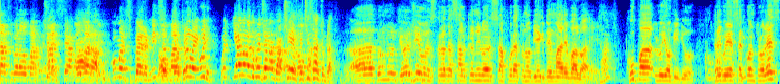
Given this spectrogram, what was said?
dați-vă la o parte. Ce Hai, înseamnă la o asta? parte. Cum îți permiți La să o parte. pătrălăi? Uite, uite, ia-mă la după geamanta. Ce este? Ce s-a întâmplat? La domnul Georgiu, în strada Salcânilor, s-a furat un obiect de mare valoare. Da? Cupa lui Ovidiu. Trebuie să controlez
